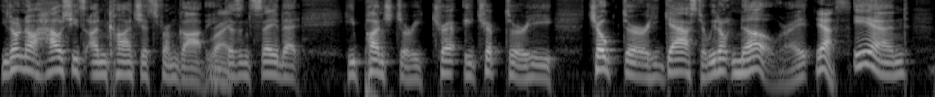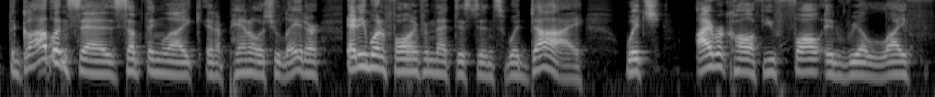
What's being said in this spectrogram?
You don't know how she's unconscious from Gobby. Right. It doesn't say that he punched her, he, tri- he tripped her, he choked her, he gassed her. We don't know, right? Yes. And the goblin says something like in a panel or two later, anyone falling from that distance would die, which I recall if you fall in real life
